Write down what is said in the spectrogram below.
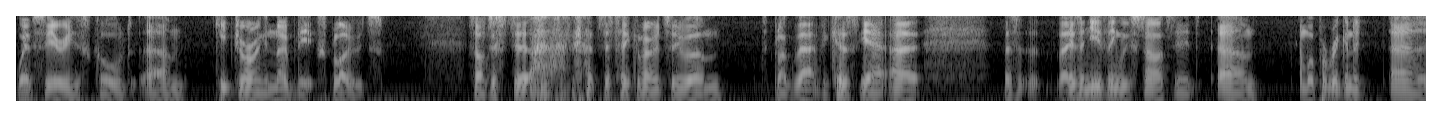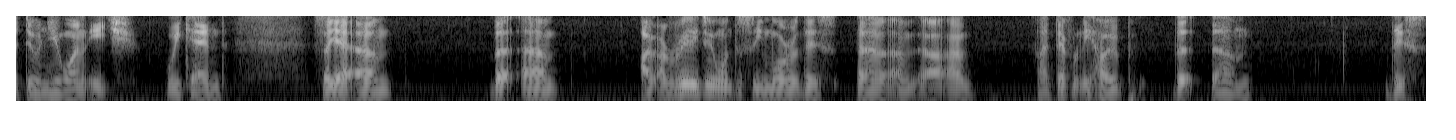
web series called um, "Keep Drawing and Nobody Explodes." So I'll just uh, just take a moment to um, to plug that because yeah, uh, that is a new thing we've started, um, and we're probably going to uh, do a new one each weekend. So yeah, um, but um, I, I, really do want to see more of this. Uh, I, I, I, definitely hope that um, this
